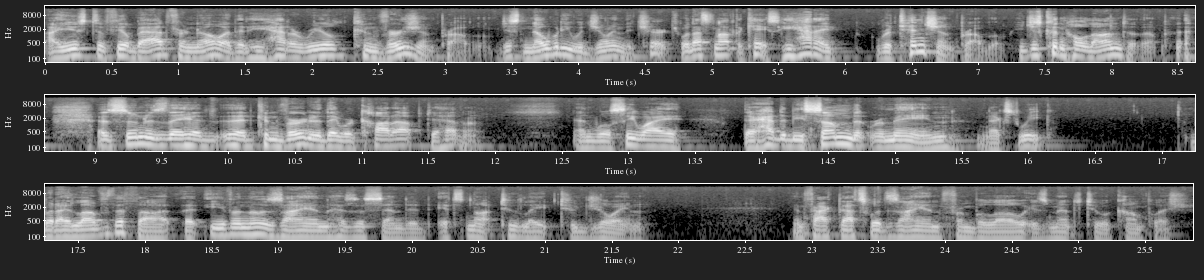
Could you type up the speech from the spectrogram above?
I used to feel bad for Noah that he had a real conversion problem. Just nobody would join the church. Well, that's not the case. He had a retention problem. He just couldn't hold on to them. as soon as they had, had converted, they were caught up to heaven. And we'll see why there had to be some that remain next week. But I love the thought that even though Zion has ascended, it's not too late to join. In fact, that's what Zion from below is meant to accomplish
